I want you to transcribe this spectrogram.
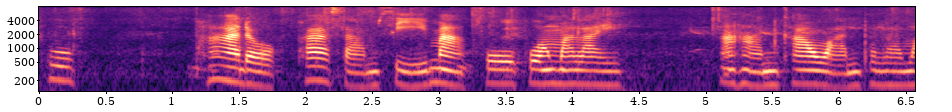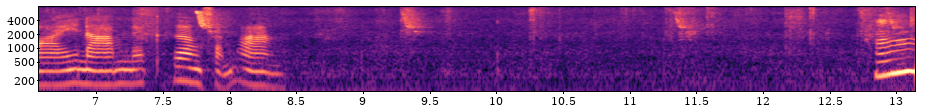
ทูบผ้าดอกผ้าสามสีหมากโพพวงมาลัย อาหารข้าวหวานผลไม้น้ำและเครื่องสำอาง อืม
